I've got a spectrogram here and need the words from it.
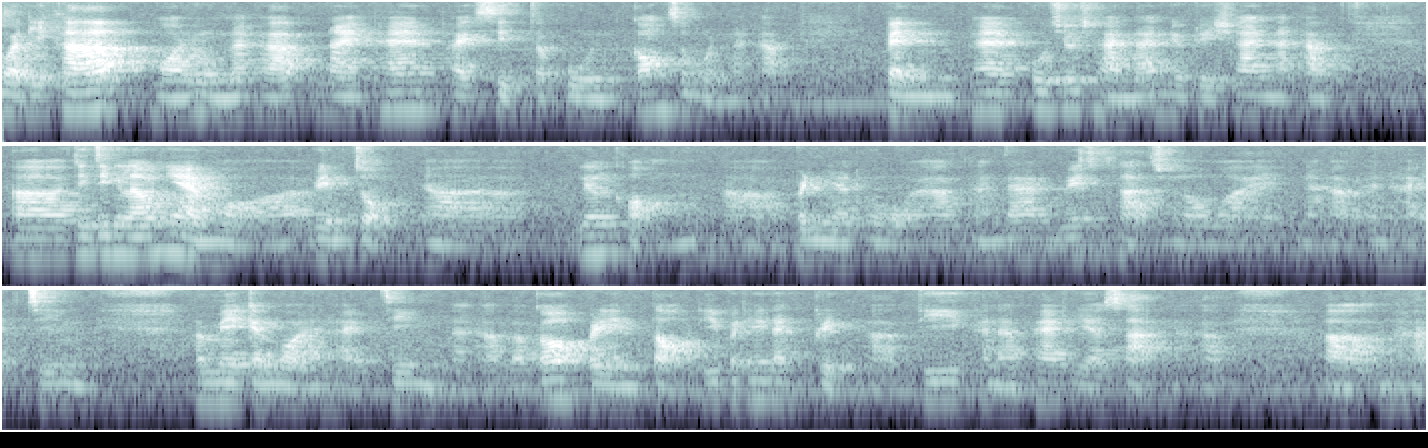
สวัสดีครับ หมอหนุ่มนะครับ นายแพทย์ไพศิษฐ์ตระกูลก้องสมุนนะครับ เป็นแพทย์ผู้เชี่ยวชาญด้านนิวทริชันนะครับจริงๆแล้วเนี่ยหมอเรียนจบเรื่องของปริญญาโทนะครับทางด้านเวชศาสตร์ชะลอวัยนะครับ anti aging อเมริกันบอร์ด anti aging นะครับแล้วก็ไปเรียนต่อที่ประเทศอังกฤษครับที่คณะแพทยศาสตร์นะครับมหา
